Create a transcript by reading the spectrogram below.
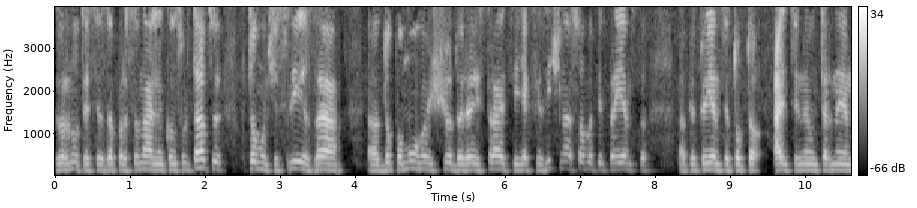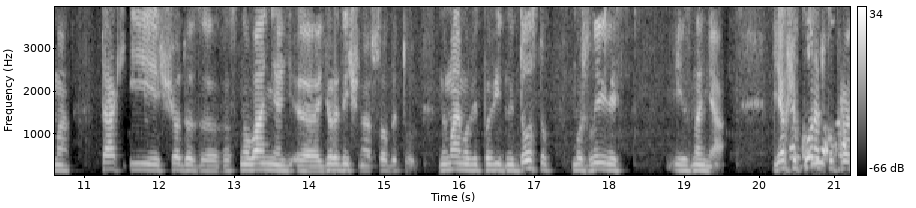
звернутися за персональною консультацією, в тому числі за допомогою щодо реєстрації як фізичної особи підприємства, підприємця, тобто Альцінеунтернема, так і щодо заснування е, юридичної особи тут. Ми маємо відповідний доступ, можливість і знання. Якщо коротко про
